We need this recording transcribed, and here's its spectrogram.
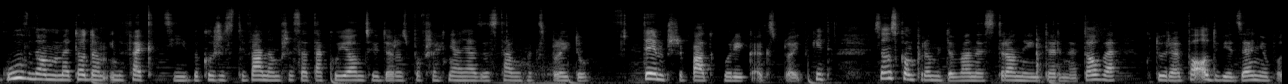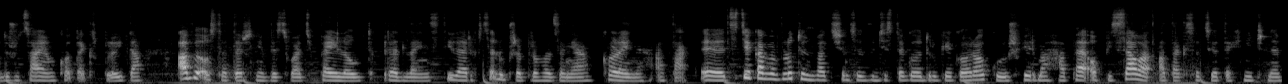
Główną metodą infekcji wykorzystywaną przez atakujących do rozpowszechniania zestawów exploitów w tym przypadku Rig Exploit Kit są skompromitowane strony internetowe, które po odwiedzeniu podrzucają kod exploita, aby ostatecznie wysłać payload Redline Stealer w celu przeprowadzenia kolejnych ataków. E, co ciekawe, w lutym 2022 roku już firma HP opisała atak socjotechniczny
